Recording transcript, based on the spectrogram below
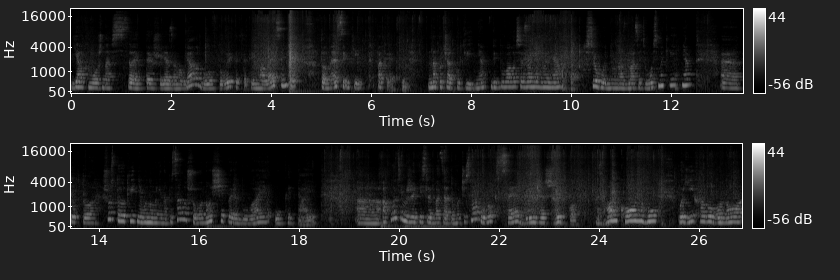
як можна все те, що я замовляла, було втулити в такий малесенький, тонесенький пакет. На початку квітня відбувалося замовлення. Сьогодні у нас 28 квітня. Е, Тобто 6 квітня воно мені написало, що воно ще перебуває у Китаї. А, потім вже після 20 числа було все дуже швидко. З Гонконгу поїхало воно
